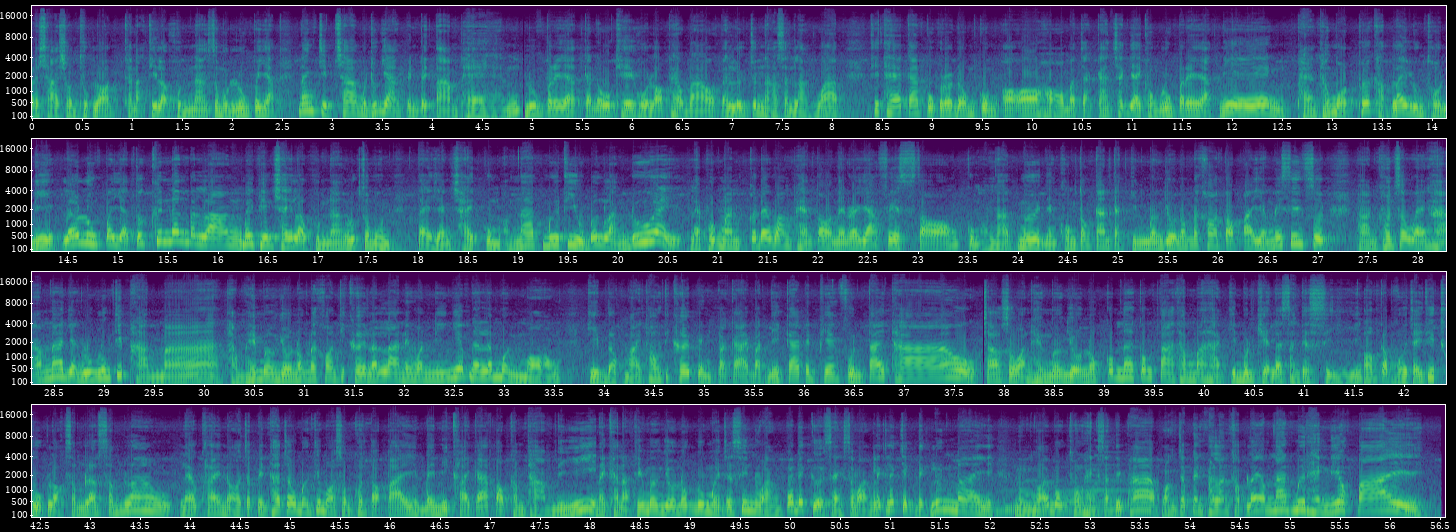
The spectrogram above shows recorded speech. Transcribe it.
ประชาชนทุกร้อนขณะที่เหล่าขุนนางสมุนลุงประหยัดนั่งจิบชาเหมือนทุกอย่างเป็นไปตามแผน ลุงประหยัดกันโอเคหัวเราะแผ่วเบา แต่ลึกจนหนาวสันหลังวาบที่แท้การปลุกระดมกลุ่มออหอมาจากการชักใยของลุงประหยัดนี่เอง แผนทั้งหมดเพื่อขับไล่ลุงโทนี่แล้วลุงประหยัดก็ขึ้นนั่งบัลลังก์ไม่เพียงใช้เหล่าขุนนางลูกสมุน แต่ยังใช้กลุ่มอำนาจมืดที่อยู่เบื้องหลังด้วย และพวกมันก็ได้วางแผนต่อในระยะเฟสสองกลุ่มอำนาจมืดยังคงต้องการกัดกินเมืองโยนกนครต่อไปอย่างไม่สิ้นสุด ผ่านคนแสวงหาอำนาจอย่างลุงลุงที่ผ่านมาทำให้เมืองโยนกนครที่เคยล้านลาในวันนี้เงียบงันและหม่นหมองกีบดอกไม้ทองที่เคยเปล่งประกายบัดนี้กลายเป็นเพียงฝุ่นใต้เท้า ชาวสวรรค์แห่งเมืองโยนกก้มหน้าก้มตาทำมาหากินบนเขียนและสังกะสีพร้อมกับหัวใจที่ถูกหลอกซ้ำแล้วซ้ำเล่า แล้วใครหนอจะเป็นท่าเจ้าเมืองที่เหมาะสมคนต่อไป ไม่มีใครกล้าตอบคำถามนี้ ในขณะที่เมืองโยนกดูเหมือนจะสิ้นหวัง ก็ได้เกิดแสงสว่างเล็กๆจากเด็กรุ่นใหม่หนุ่มน้อยโบกธงแห่งสันติภาพ หวังจะเป็นพลังขับไล่อำนาจมืดแห่งนี้ออกไป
